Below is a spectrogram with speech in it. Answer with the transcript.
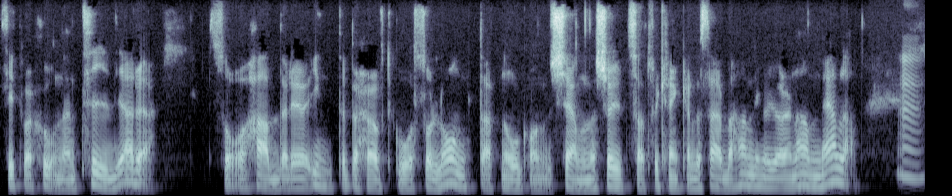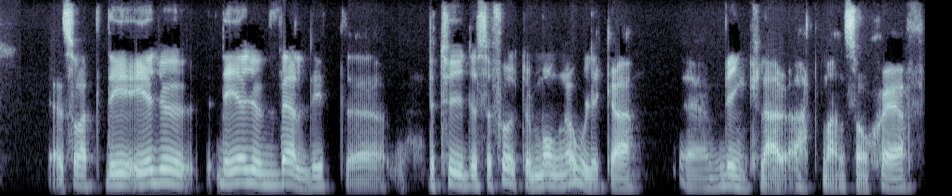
situationen tidigare så hade det inte behövt gå så långt att någon känner sig utsatt för kränkande särbehandling och gör en anmälan. Mm. Så att det är ju, det är ju väldigt eh, betydelsefullt ur många olika eh, vinklar att man som chef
